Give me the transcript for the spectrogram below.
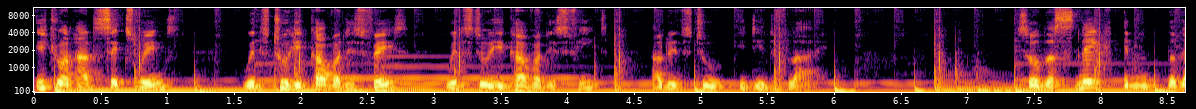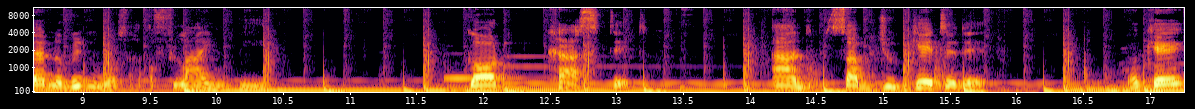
Each one had six wings. With two he covered his face, with two he covered his feet, and with two he did fly. So the snake in the Garden of Eden was a flying being. God cast it and subjugated it, okay,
